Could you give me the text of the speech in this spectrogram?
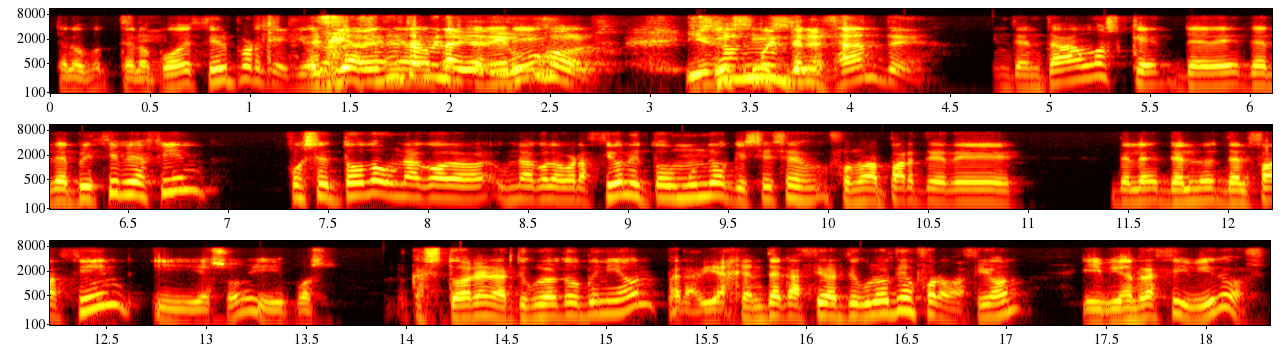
Te lo, te lo puedo decir porque yo... Es que a veces también había dibujos y eso es muy interesante. Intentábamos que desde, principio a fin fuese todo una, una colaboración y todo el mundo quisiese formar parte de, del, del, y eso, y pues casi todo eran artículos de opinión, pero había gente que hacía artículos de información y bien recibidos.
